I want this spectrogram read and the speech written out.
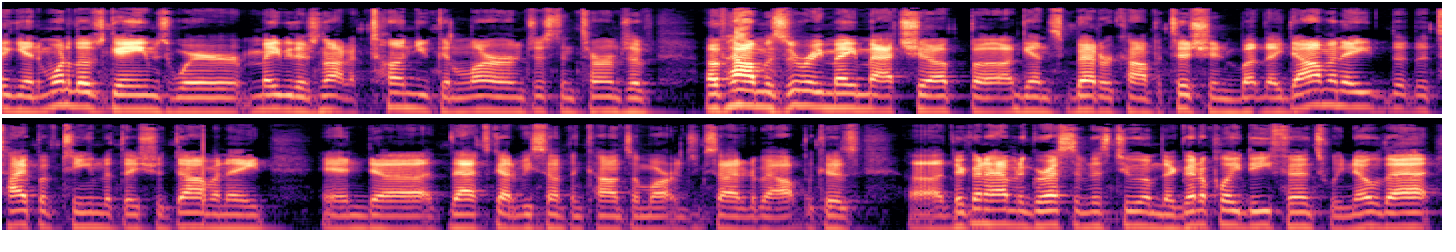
again, one of those games where maybe there's not a ton you can learn just in terms of, of how Missouri may match up uh, against better competition, but they dominate the, the type of team that they should dominate and uh, that's got to be something Cuonzo Martin's excited about because uh, they're going to have an aggressiveness to them. They're going to play defense. We know that.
